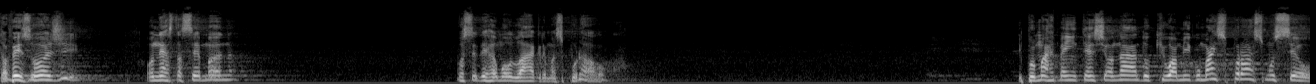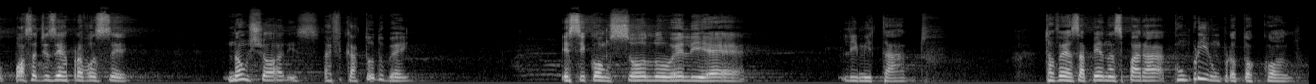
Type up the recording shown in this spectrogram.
Talvez hoje, ou nesta semana, você derramou lágrimas por algo. E por mais bem intencionado que o amigo mais próximo seu possa dizer para você: não chores, vai ficar tudo bem. Esse consolo ele é limitado. Talvez apenas para cumprir um protocolo.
